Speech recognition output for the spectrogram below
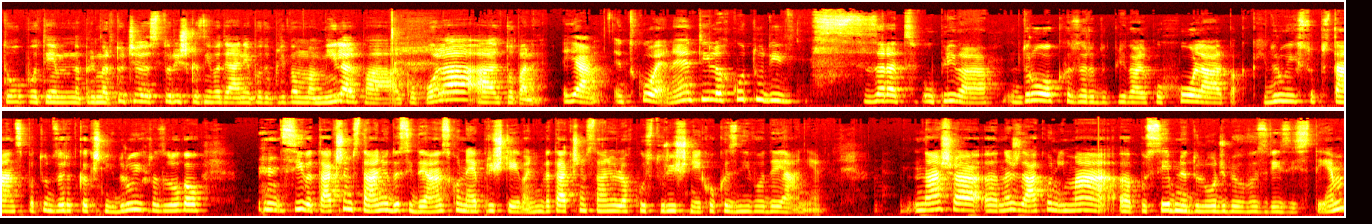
to potem, naprimer, tudi če storiš kaznivo dejanje pod vplivom mamila ali pa alkohola, ali to pa ne. Ja, tako je. Ne? Ti lahko tudi zaradi vpliva drog, zaradi vpliva alkohola ali pa kakšnih drugih substanc, pa tudi zaradi kakšnih drugih razlogov. Si v takšnem stanju, da si dejansko neprišteven in v takšnem stanju lahko storiš neko kaznivo dejanje naša, eh, naš zakon ima eh, posebne določbe v zvezi s tem.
